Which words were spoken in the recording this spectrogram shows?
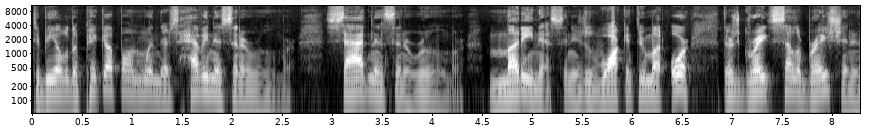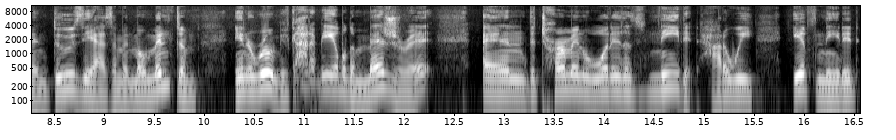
to be able to pick up on when there's heaviness in a room or sadness in a room or muddiness and you're just walking through mud or there's great celebration and enthusiasm and momentum in a room. You've got to be able to measure it and determine what is needed. How do we, if needed,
